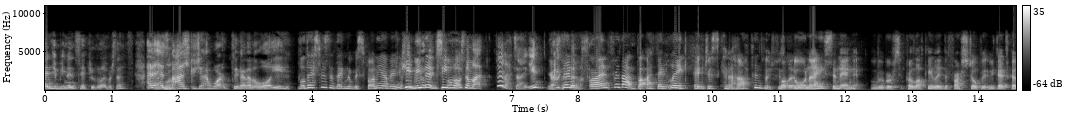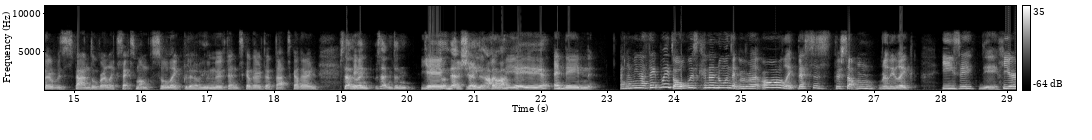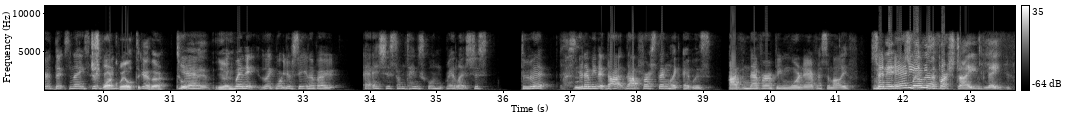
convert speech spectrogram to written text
And you've been inseparable ever since. And it is mad because you have worked together a lot, eh? Well, this was the thing that was funny. I mean, Keep we we didn't see oh, posts, I'm like, they're not tagging. we didn't plan for that, but I think like it just kind of happened, which was Love it. so nice. And then we were super lucky. Like the first job that we did together was spanned over like six months. So like Brilliant. we moved in together, did that together, and Was that, Yeah. in, was that in Dun- yeah, That's yeah, right. yeah, Uh-huh. Dundee. Yeah, yeah, yeah. And then, and I mean, I think we'd always kind of known that we were like, oh, like this is there's something really like easy Yeah. here that's nice. Just And work then- well together. Yeah. Totally. Yeah. And when it like what you're saying about it's just sometimes going right, let's just do it. Listen. And I mean, it, that that first thing, like it was, I've never been more nervous in my life. So than when, any so when was the first drive night?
